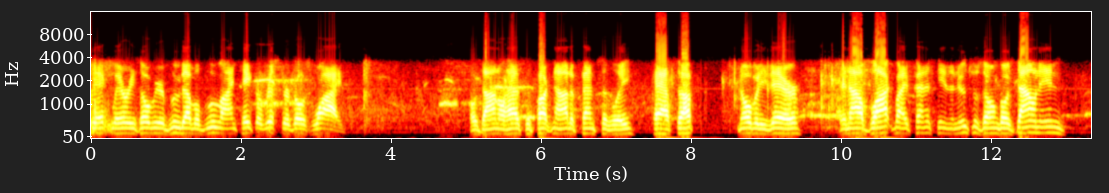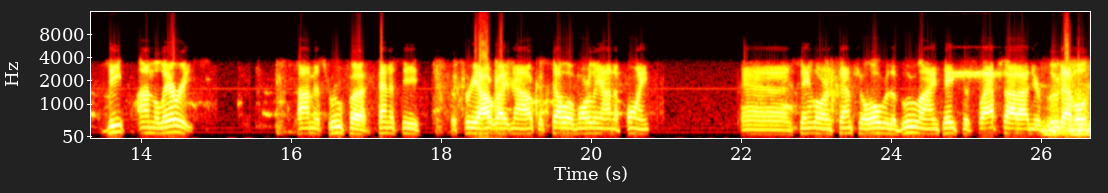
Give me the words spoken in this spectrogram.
stick. Larry's over here, Blue Devil blue line. Take a wrister goes wide. O'Donnell has the puck now defensively. Pass up. Nobody there. And now blocked by Fennessy in the neutral zone. Goes down in deep on the Larrys. Thomas Rufa, Fennessy, the three out right now. Costello, Morley on the point. And St. Lawrence Central over the blue line takes a slap shot on your Blue Devils.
